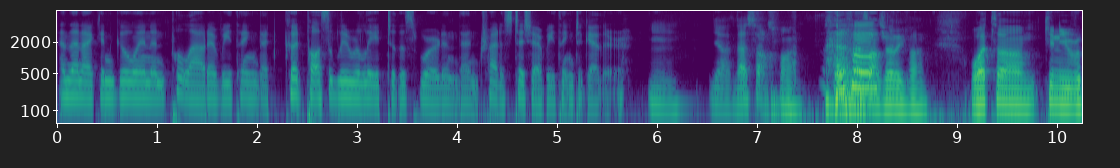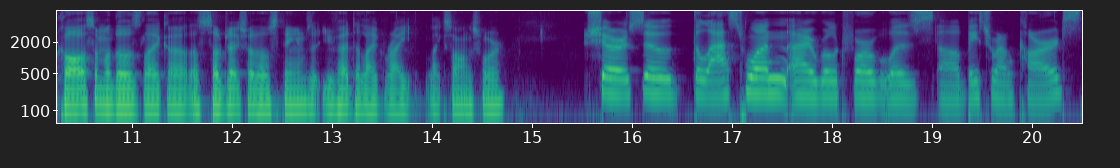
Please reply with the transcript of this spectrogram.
And then I can go in and pull out everything that could possibly relate to this word and then try to stitch everything together. Mm. Yeah, that sounds fun. that sounds really fun. What um can you recall some of those like uh those subjects or those themes that you've had to like write like songs for? Sure. So the last one I wrote for was uh, based around cards.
